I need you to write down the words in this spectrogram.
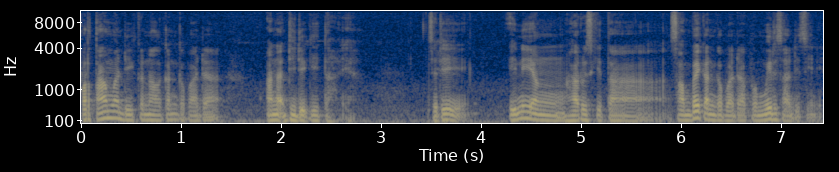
pertama dikenalkan kepada anak didik kita ya. Jadi ini yang harus kita sampaikan kepada pemirsa di sini.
